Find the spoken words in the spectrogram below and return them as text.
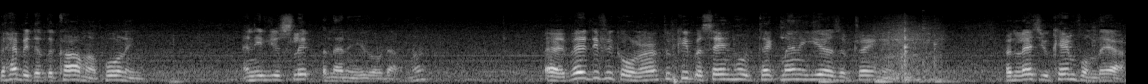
The habit of the karma pulling. And if you slip, and then you go down. Huh? Uh, very difficult huh? to keep a sainthood. Take many years of training, unless you came from there.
